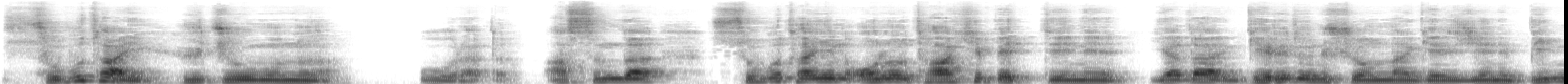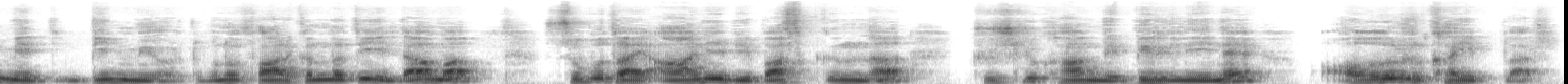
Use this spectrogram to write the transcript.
Subutay hücumunu uğradı. Aslında Subutay'ın onu takip ettiğini ya da geri dönüş yoluna geleceğini bilmedi, bilmiyordu. Bunun farkında değildi ama Subutay ani bir baskınla Küçlük Han ve birliğine ağır kayıplar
